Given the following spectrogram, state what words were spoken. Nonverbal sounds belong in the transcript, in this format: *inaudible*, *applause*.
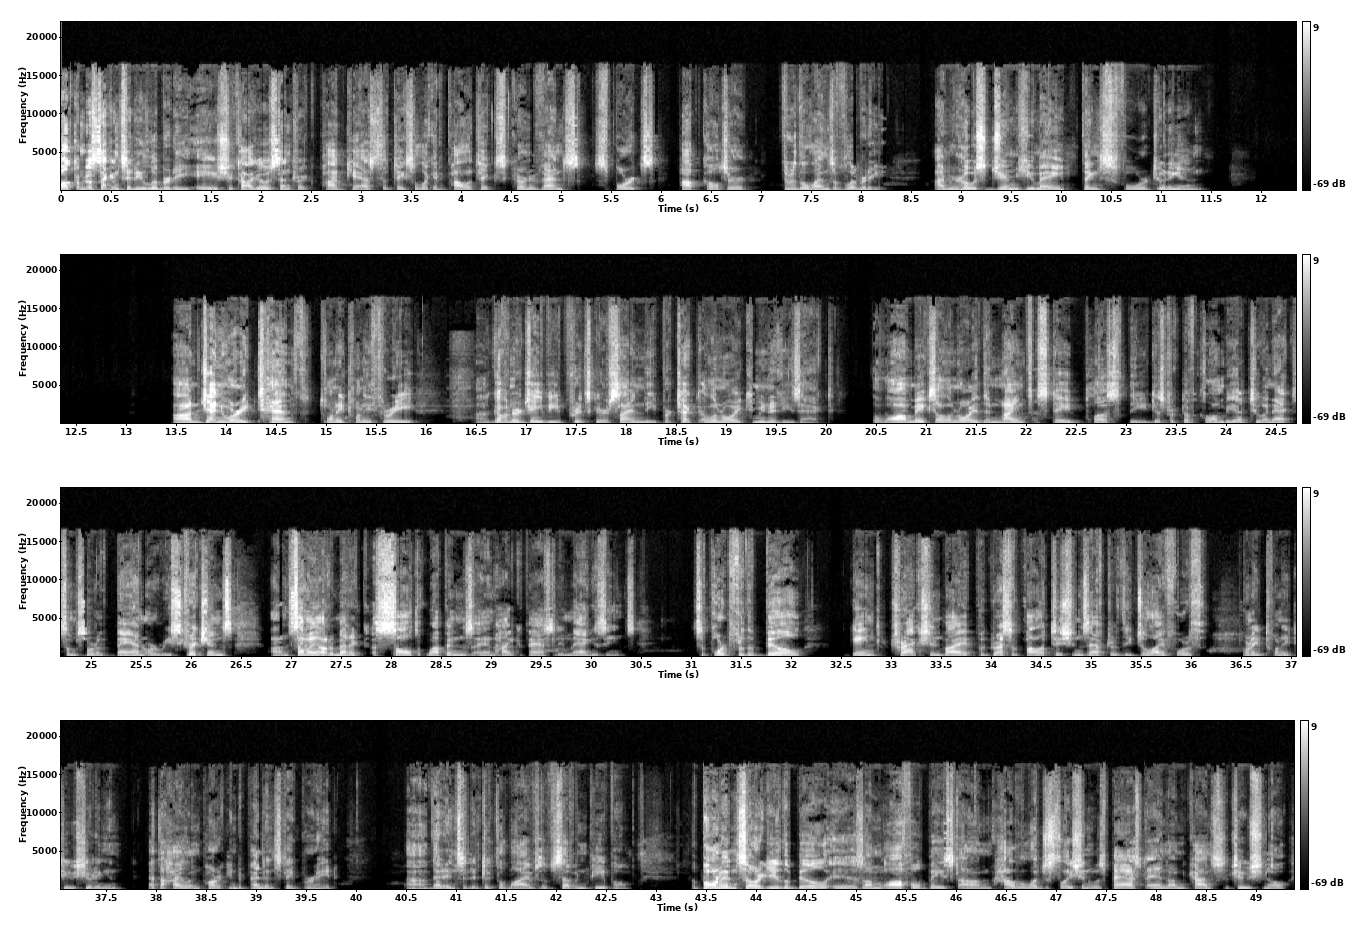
Welcome to Second City Liberty, a Chicago centric podcast that takes a look at politics, current events, sports, pop culture through the lens of liberty. I'm your host, Jim Hume. Thanks for tuning in. On January 10th, 2023, uh, Governor J.B. Pritzker signed the Protect Illinois Communities Act. The law makes Illinois the ninth state, plus the District of Columbia, to enact some sort of ban or restrictions on semi automatic assault weapons and high capacity magazines. Support for the bill gained traction by progressive politicians after the July 4th, 2022 shooting in, at the Highland Park Independence Day Parade. Uh, that incident took the lives of seven people. Opponents argue the bill is unlawful based on how the legislation was passed and unconstitutional.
